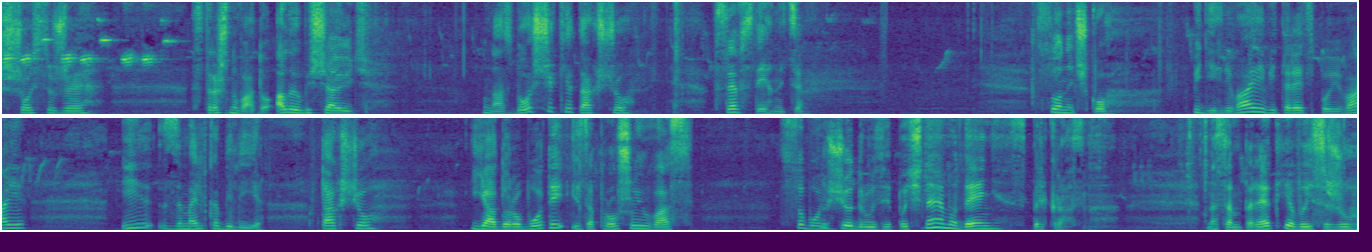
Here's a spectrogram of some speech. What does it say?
щось уже страшнувато. Але обіцяють у нас дощики, так що все встигнеться. Сонечко підігріває, вітерець повіває і земелька біліє. Так що я до роботи і запрошую вас з собою. Ну що, друзі, почнемо день з прекрасного. Насамперед я висажу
